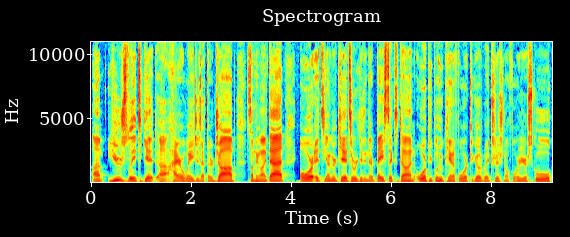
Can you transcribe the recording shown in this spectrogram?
um, usually to get uh, higher wages at their job, something like that. Or it's younger kids who are getting their basics done, or people who can't afford to go to a traditional four-year school,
